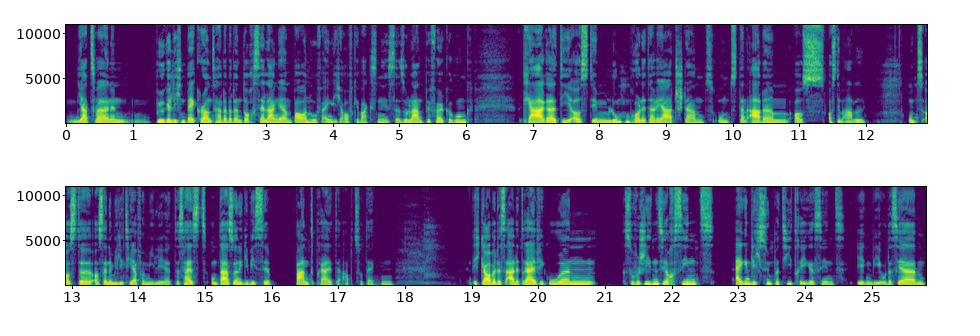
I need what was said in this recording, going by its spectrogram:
ja zwar einen bürgerlichen Background hat, aber dann doch sehr lange am Bauernhof eigentlich aufgewachsen ist, also Landbevölkerung. Clara, die aus dem Lumpenproletariat stammt und dann Adam aus, aus dem Adel und aus, der, aus einer Militärfamilie. Das heißt, um da so eine gewisse Bandbreite abzudecken. Ich glaube, dass alle drei Figuren, so verschieden sie auch sind, eigentlich Sympathieträger sind irgendwie oder sehr,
